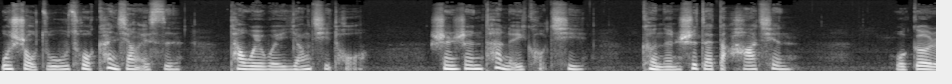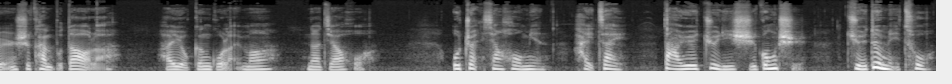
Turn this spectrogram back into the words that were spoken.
我手足无措看向 S，他微微仰起头，深深叹了一口气，可能是在打哈欠。我个人是看不到了，还有跟过来吗？那家伙？我转向后面，还在，大约距离十公尺，绝对没错。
